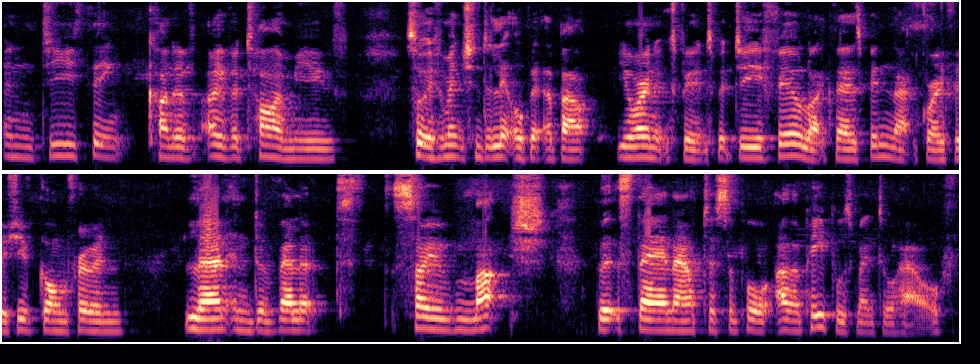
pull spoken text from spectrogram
And do you think, kind of over time, you've sort of mentioned a little bit about your own experience, but do you feel like there's been that growth as you've gone through and learned and developed so much that's there now to support other people's mental health?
